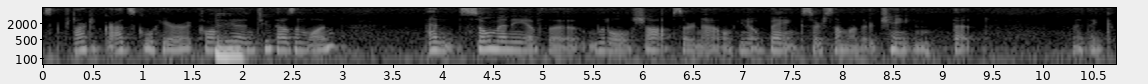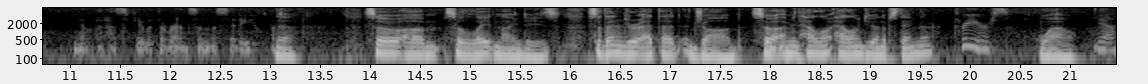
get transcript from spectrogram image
started grad school here at Columbia Mhm. in 2001. And so many of the little shops are now, you know, banks or some other chain that I think, you know, that has to do with the rents in the city. But Yeah. So, um, so late '90s. So then Yeah. you're at that job. So, I Mhm. mean, how long? How long do you end up staying there? Three years. Wow. Yeah.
